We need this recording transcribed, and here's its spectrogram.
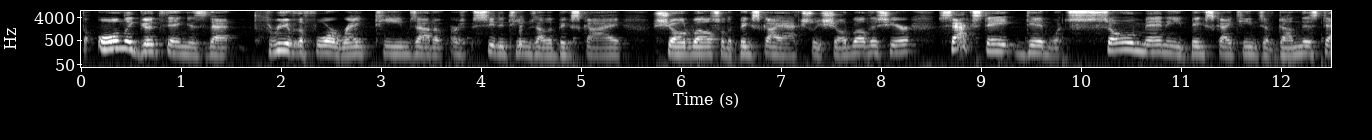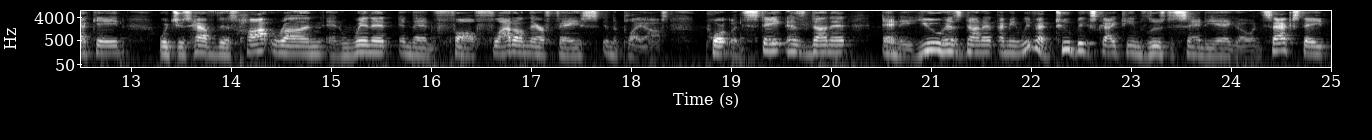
the only good thing is that three of the four ranked teams out of or seeded teams out of the Big Sky showed well. So the Big Sky actually showed well this year. Sac State did what so many Big Sky teams have done this decade, which is have this hot run and win it and then fall flat on their face in the playoffs. Portland State has done it. NAU has done it. I mean, we've had two Big Sky teams lose to San Diego, and Sac State,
